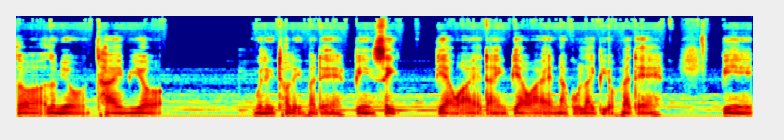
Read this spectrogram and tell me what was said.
ဆိုတော့အဲ့လိုမျိုးထိုင်ပြီးတော့ဝင်လေထွက်လေမှတ်တယ်ပြီးရင်စိတ်ပြန့်သွားတဲ့အတိုင်းပြန့်သွားတဲ့နောက်ကိုလိုက်ပြီးတော့မှတ်တယ်ပြီးရင်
